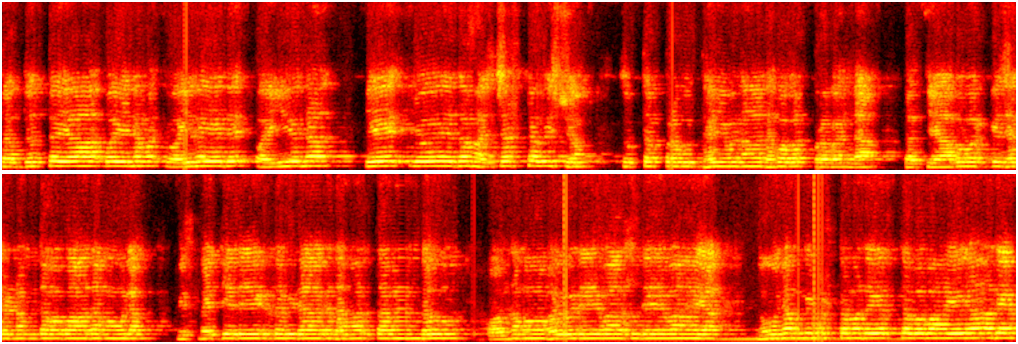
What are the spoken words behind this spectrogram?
തദ്വത്തയാ വൈനമ വൈനയത വൈന യേതമഷ്ടവിശ്വം സുപ്തപ്രബുദ്ധയോ നാഥഭവത്പ്രപന്ന തസ്യാപവർഗ്യശരണം തവ പാദമൂലം വിസ്മര്യതേ കൃതവിദാകഥമർത്ഥബന്ധോ ഓം നമോ ഭഗവതേ വാസുദേവായ നൂനം വിമുഷ്ടമതയസ്തവ മായയാതെ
